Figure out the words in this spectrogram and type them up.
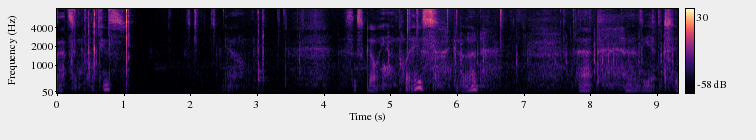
That's in place. Yeah. This is going in place. Good. That has yet to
